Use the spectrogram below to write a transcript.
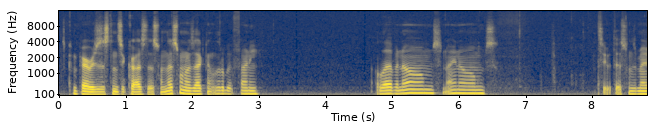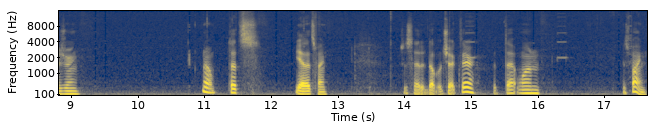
Let's compare resistance across this one. This one was acting a little bit funny. 11 ohms, 9 ohms. Let's see what this one's measuring. No, that's, yeah, that's fine. Just had a double check there, but that one is fine.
